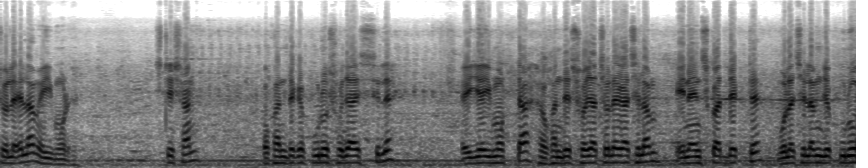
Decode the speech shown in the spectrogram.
চলে এলাম এই মোড়ে। স্টেশন, ওখান থেকে পুরো সোজা এসেছিলে। এই যে এই মোড়টা, ওখান থেকে সোজা চলে গেছিলাম এই নাইন স্কোয়ার দেখতে। বলেছিলাম যে পুরো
